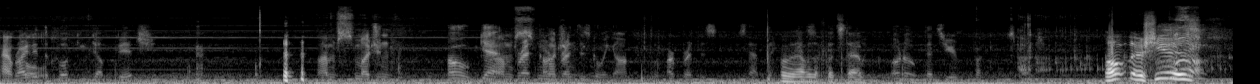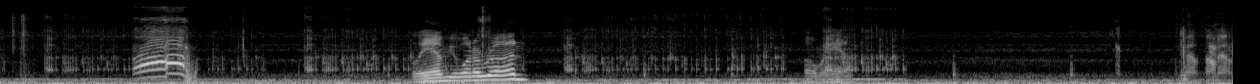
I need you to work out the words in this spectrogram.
How Right in the book, you dumb bitch. I'm smudging. Oh yeah, I'm breath, our breath is going off. Our breath is, is happening. Oh, that was a It's- it's footstep. Oh no, that's your fucking sponge. Oh, there she is. Ah! Liam, you want to run? Oh man. I'm out.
